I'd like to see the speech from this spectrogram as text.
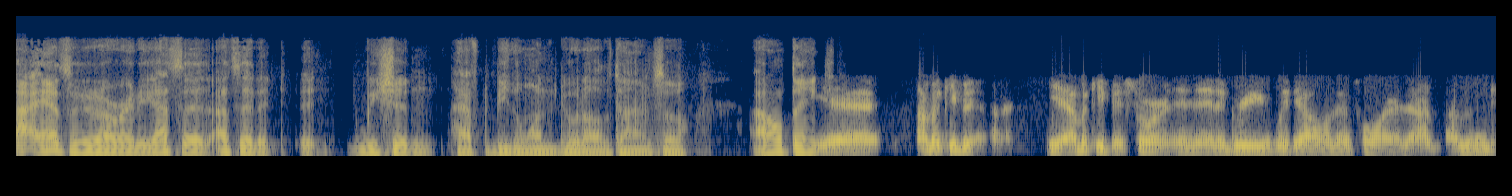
I answered it already. I said I said it, it, we shouldn't have to be the one to do it all the time. So I don't think Yeah, I'm gonna keep it. Yeah, I'm gonna keep it short and, and agree with y'all on this one. I'm, I'm gonna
